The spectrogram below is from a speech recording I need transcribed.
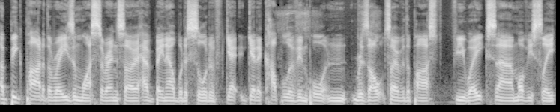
a big part of the reason why Sorrento have been able to sort of get get a couple of important results over the past few weeks. Um, obviously,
